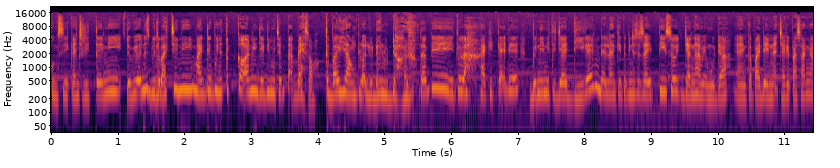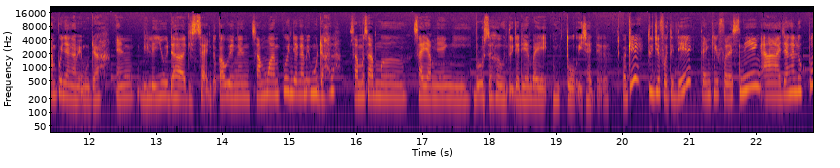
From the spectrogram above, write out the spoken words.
kongsikan cerita ni. To be honest bila baca ni Mada punya tekak ni jadi macam tak best oh. Terbayang pula ludah-ludah tu. Tapi itulah hakikat dia. Benda ni terjadi kan dalam kita punya society. So jangan ambil mudah. And kepada nak cari pasangan pun jangan ambil mudah. And bila you dah decide untuk kahwin dengan someone pun jangan ambil mudah lah. Sama-sama sayang menyayangi. Berusaha untuk jadi yang baik untuk each other. Okay, tu je for today. Thank you for listening. Ah Jangan lupa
